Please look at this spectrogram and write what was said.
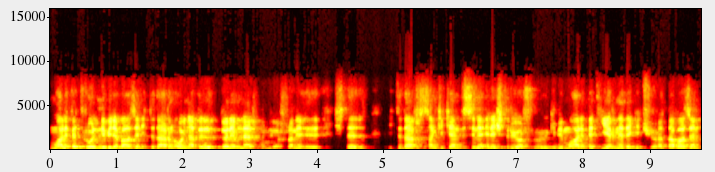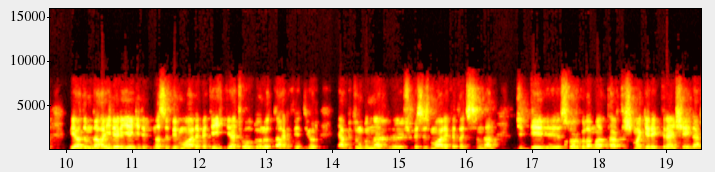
muhalefet rolünü bile bazen iktidarın oynadığı dönemler oluyor. Hani e, işte iktidar sanki kendisini eleştiriyor e, gibi muhalefet yerine de geçiyor. Hatta bazen bir adım daha ileriye gidip nasıl bir muhalefete ihtiyaç olduğunu tarif ediyor. Ya bütün bunlar e, şüphesiz muhalefet açısından ciddi e, sorgulama, tartışma gerektiren şeyler.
